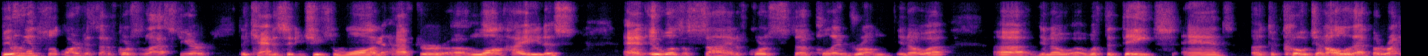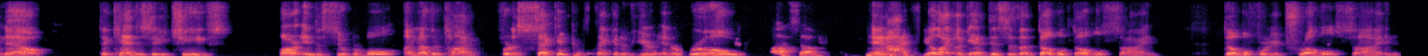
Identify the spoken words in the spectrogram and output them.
billion soul harvest. And of course, last year the Kansas City Chiefs won after a long hiatus, and it was a sign, of course, the palindrome, you know, uh, uh, you know, uh, with the dates and uh, the coach and all of that. But right now, the Kansas City Chiefs are in the Super Bowl another time for the second consecutive year in a row. Awesome. And I feel like again, this is a double double sign, double for your trouble sign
